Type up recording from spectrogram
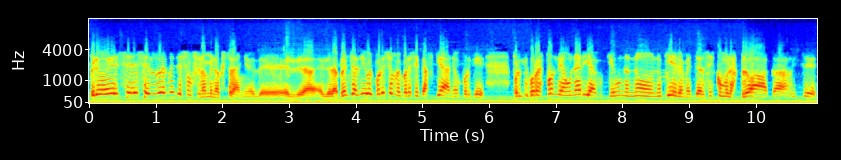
pero ese, ese realmente es un fenómeno extraño, el de, el de la, el de la plancha. Digo, por eso me parece kafkiano, porque porque corresponde a un área que uno no, no quiere meterse, es como las cloacas, ¿viste?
